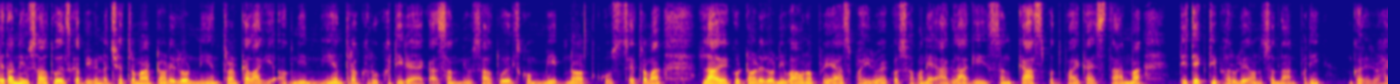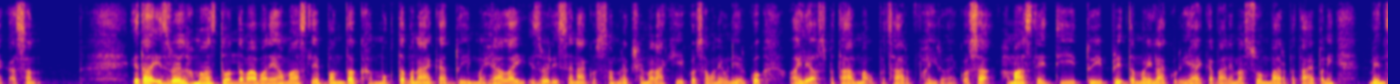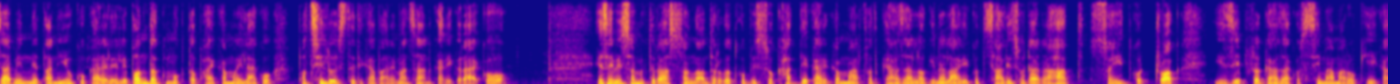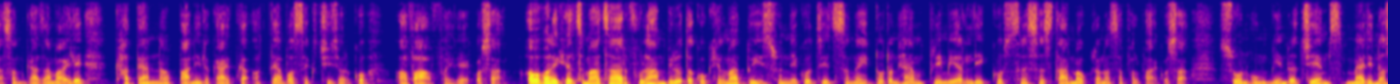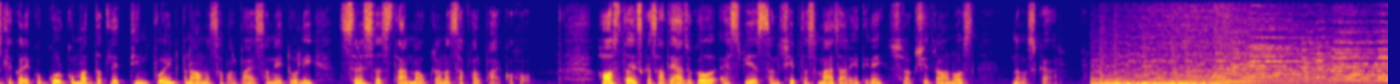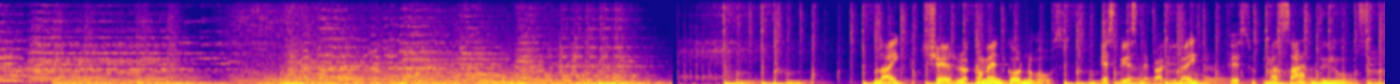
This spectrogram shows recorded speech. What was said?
यता न्यू साउथ वेल्सका विभिन्न क्षेत्रमा डढेलो नियन्त्रणका लागि अग्नि नियन्त्रकहरू खटिरहेका छन्। न्यू साउथ वेल्सको मिड नर्थ कोस्ट क्षेत्रमा लागेको डढेलो निभाउन प्रयास भइरहेको छ भने आगलागी शङ्कास्पद भएका स्थानमा डिटेक्टिभहरूले अनुसन्धान पनि गरिरहेका छन्। यता इजरायल हमास द्वन्द्वमा भने हमासले बन्धक मुक्त बनाएका दुई महिलालाई इजरायली सेनाको संरक्षणमा राखिएको छ भने उनीहरूको अहिले अस्पतालमा उपचार भइरहेको छ। हमासले ती दुई वृद्ध महिलाको रिहाइका बारेमा सोमबार बताए पनि बेन्जामिन नेतानियुको कार्यालयले बन्धक मुक्त भएका महिलाको पछिल्लो स्थितिका बारेमा जानकारी गराएको हो। यसैबीच संयुक्त राष्ट्रसङ्घ अन्तर्गतको विश्व खाद्य कार्यक्रम मार्फत गाँजा लगिन लागेको चालिसवटा राहत सहितको ट्रक इजिप्ट र गाँजाको सीमामा रोकिएका छन्। गाँजामा अहिले खाद्यान्न पानी लगायतका अत्यावश्यक चिजहरूको अभाव भइरहेको छ। अब भने खेल समाचार। फुलहाम विरुद्धको खेलमा दुई शून्यको जितसँगै टोटनह्याम प्रिमियर लिगको शीर्ष स्थानमा उक्लन सफल भएको छ। सोन हुङ मिन र जेम्स म्याडिनसले गरेको गोलको मद्दतले तीन पोइन्ट बनाउन सफल भएसँगै टोली शीर्ष स्थानमा उक्लन सफल भएको हो। हस् त यसका साथै आजको एसपिएस संक्षिप्त समाचार यति नै। सुरक्षित रहनुहोस्। नमस्कार। लाइक र कमेन्ट गर्नुहोस्। एसपिएस नेपालीलाई फेसबुकमा साथ दिनुहोस्।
